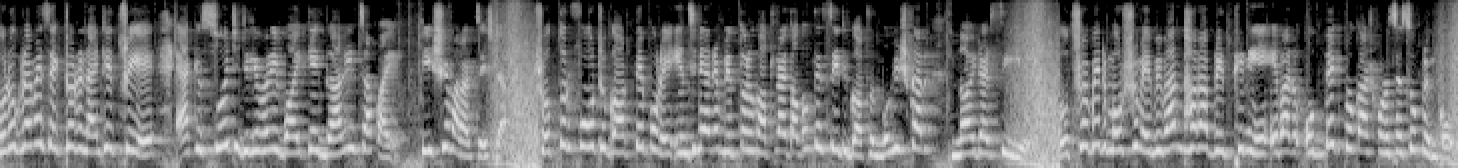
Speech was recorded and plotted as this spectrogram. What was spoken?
গুরুগ্রামে সেক্টর নাইনটি থ্রি এ এক সুইট ডেলিভারি বয়কে গাড়ি চাপায় পিষে মারার চেষ্টা। সত্তর ফুট গর্তে পড়ে ইঞ্জিনিয়ারের মৃত্যুর ঘটনায় তদন্তে সিট গঠন, বহিষ্কার নয়ডার সিইও। উৎসবের মরশুমে বিমান ভাড়া বৃদ্ধি নিয়ে এবার উদ্বেগ প্রকাশ করেছে সুপ্রিম কোর্ট।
